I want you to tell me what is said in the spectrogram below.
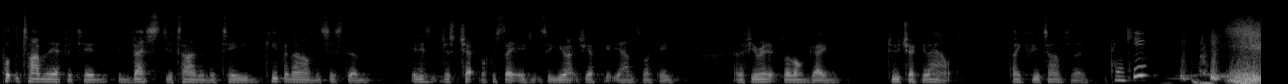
put the time and the effort in, invest your time in the team, keep an eye on the system. It isn't just checkbook estate agency, you actually have to get your hands mucky. And if you're in it for the long game, do check it out. Thank you for your time today. Thank you.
